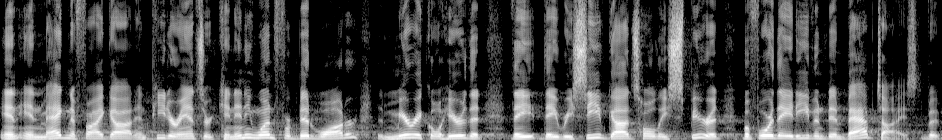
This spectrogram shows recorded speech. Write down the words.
and, and magnify God. And Peter answered, Can anyone forbid water? The miracle here that they, they received God's Holy Spirit before they had even been baptized. But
